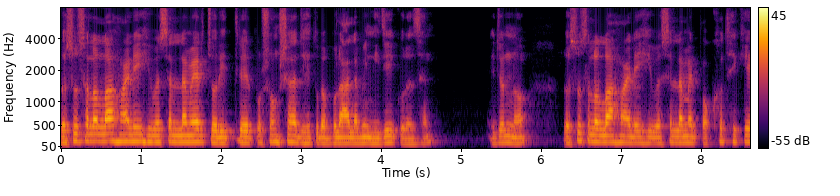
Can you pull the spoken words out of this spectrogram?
রসুল সাল্লাহ আলহি ওয়াসাল্লামের চরিত্রের প্রশংসা যেহেতু রব্বুল্লা আলমী নিজেই করেছেন, এজন্য রসুল সাল্লাহ আলহি ওয়াসাল্লামের পক্ষ থেকে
